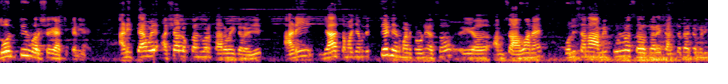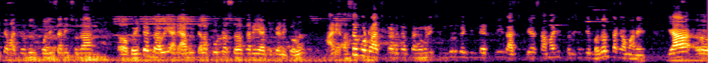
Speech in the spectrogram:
दोन तीन वर्ष या ठिकाणी आहे. आणि त्यामुळे अशा लोकांवर कारवाई करावी. आणि या समाजामध्ये ते निर्माण करू नये असं आमचं आव्हान आहे. पोलिसांना आम्ही पूर्ण सहकार्य शांतता कमिटीच्या माध्यमातून पोलिसांनी सुद्धा बैठक लावी आणि आम्ही त्याला पूर्ण सहकार्य या ठिकाणी करू. आणि असं कोण राजकारण करता? कामा नये सिंधुदुर्ग जिल्ह्यातली राजकीय सामाजिक परिस्थिती बदलता कामा नये या अ,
